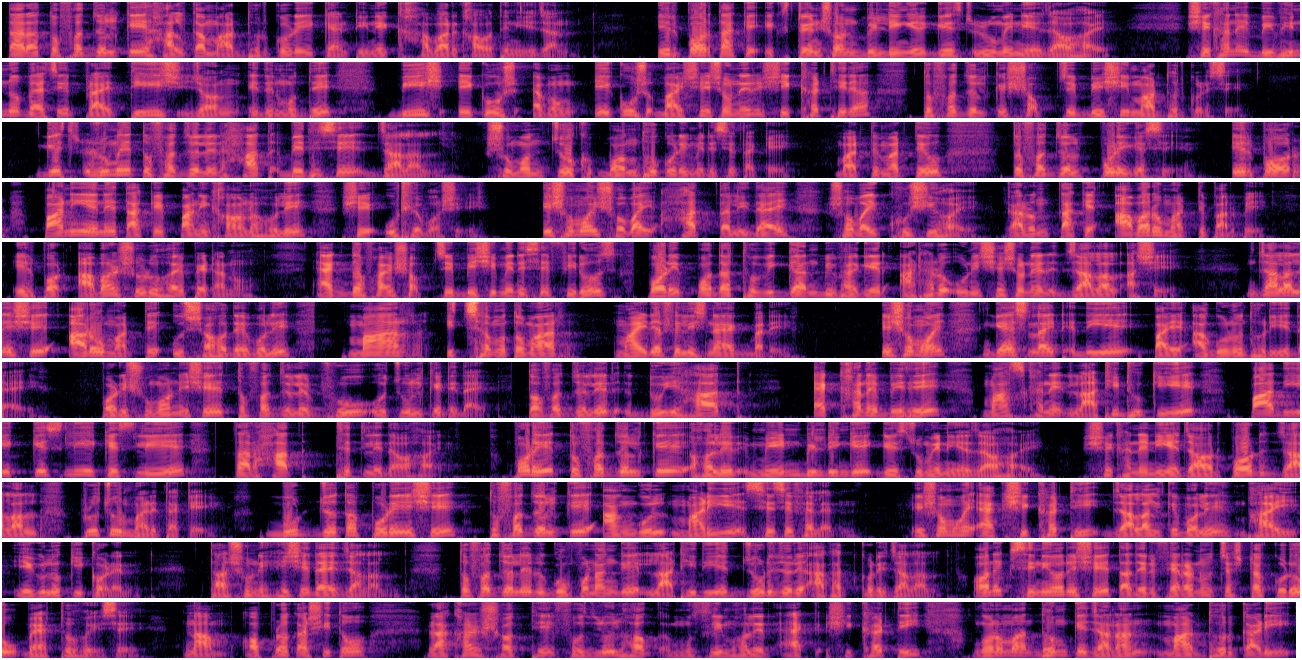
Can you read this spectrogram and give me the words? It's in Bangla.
তারা তোফাজ্জলকে হালকা মারধর করে ক্যান্টিনে খাবার খাওয়াতে নিয়ে যান। এরপর তাকে এক্সটেনশন বিল্ডিংয়ের গেস্ট রুমে নিয়ে যাওয়া হয়। সেখানে বিভিন্ন ব্যাচের প্রায় তিরিশ জন, এদের মধ্যে বিশ, একুশ এবং একুশ বাইশ সেশনের শিক্ষার্থীরা তোফাজ্জলকে সবচেয়ে বেশি মারধর করেছে। গেস্ট রুমে তোফাজ্জলের হাত বেঁধেছে জালাল। সুমন চোখ বন্ধ করে মেরেছে তাকে। মারতে মারতেও তোফাজ্জল পড়ে গেছে। এরপর পানি এনে তাকে পানি খাওয়ানো হলে সে উঠে বসে। এ সময় সবাই হাততালি দেয়, সবাই খুশি হয়। কারণ তাকে আবারও মারতে পারবে। এরপর আবার শুরু হয় পেটানো। এক দফায় সবচেয়ে বেশি মেরেছে ফিরোজ, পরে পদার্থবিজ্ঞান বিভাগের আঠারো উনিশ সেশনের জালাল আসে। জালাল এসে আরও মারতে উৎসাহ দেয় বলে, মার, ইচ্ছামতো মার, মাইরা ফেলিস না একবারে। এ সময় গ্যাস লাইট দিয়ে পায়ে আগুনও ধরিয়ে দেয়। পরে সুমন এসে তফাজ্জলের ভ্রু ও চুল কেটে দেয়। তফাজ্জলের দুই হাত একখানে বেঁধে মাঝখানে লাঠি ঢুকিয়ে পা দিয়ে কেসলিয়ে কেসলিয়ে তার হাত থেতলে দেওয়া হয়। পরে তোফাজ্জলকে হলের মেইন বিল্ডিংয়ে গেস্ট রুমে নিয়ে যাওয়া হয়। সেখানে নিয়ে যাওয়ার পর জালাল প্রচুর মারে তাকে। বুট জোতা পরে এসে তোফাজ্জলকে আঙ্গুল মারিয়ে শেষে ফেলেন। এ সময় এক শিক্ষার্থী জালালকে বলে, ভাই, এগুলো কি করেন? তা শুনে হেসে দেয় জালাল। তোফাজ্জলের গোপনাঙ্গে লাঠি দিয়ে জোরে জোরে আঘাত করে জালাল। অনেক সিনিয়র এসে তাদের ফেরানোর চেষ্টা করেও ব্যর্থ হয়েছে। নাম অপ্রকাশিত রাখার সত্ত্বে ফজলুল হক মুসলিম হলের এক শিক্ষার্থী গণমাধ্যমকে জানান, মারধরকারী,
